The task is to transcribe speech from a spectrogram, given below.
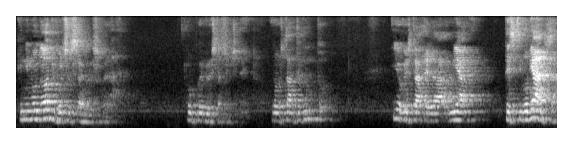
che nel mondo oggi forse sarebbero superate con quello che sta succedendo. Nonostante tutto, io questa è la mia testimonianza,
